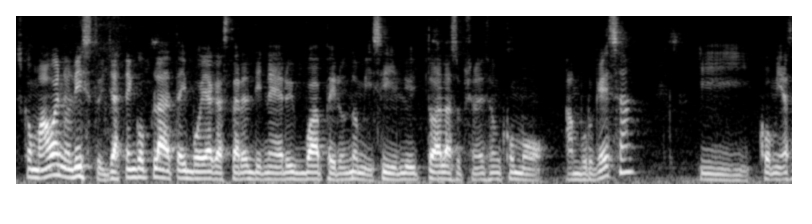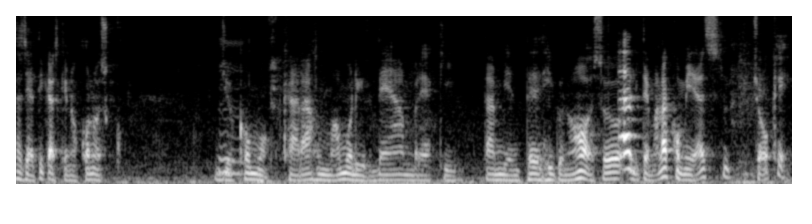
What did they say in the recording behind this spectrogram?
es como, ah, bueno, listo, ya tengo plata y voy a gastar el dinero y voy a pedir un domicilio y todas las opciones son como hamburguesa y comidas asiáticas que no conozco. Yo mm. como, carajo, me voy a morir de hambre aquí. También te digo, no, eso, ah. el tema de la comida es choque.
